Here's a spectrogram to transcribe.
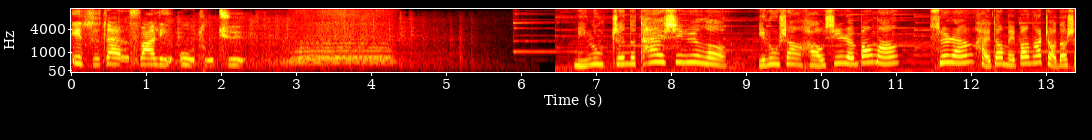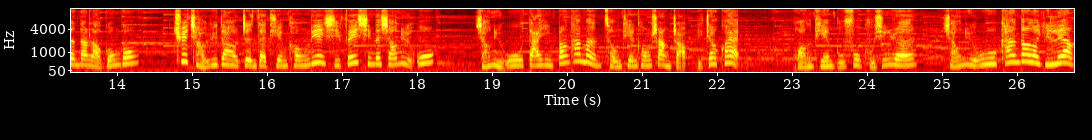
一直在发礼物出去。麋鹿真的太幸运了，一路上好心人帮忙。虽然海盗没帮他找到圣诞老公公，却巧遇到正在天空练习飞行的小女巫。小女巫答应帮他们从天空上找，比较快。皇天不负苦心人，小女巫看到了一辆。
